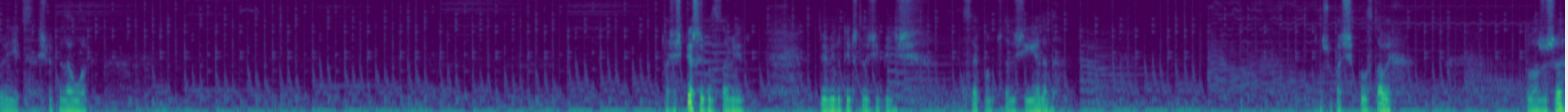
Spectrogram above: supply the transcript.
No i nic, ślepy zaułek. Trzeba się śpieszyć, bo zostało mi 2 minuty i 45 sekund, 41. Trzeba szukać pozostałych towarzyszy.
